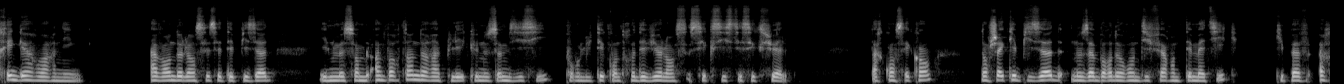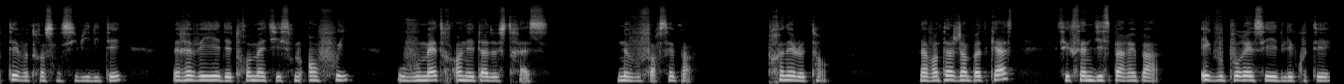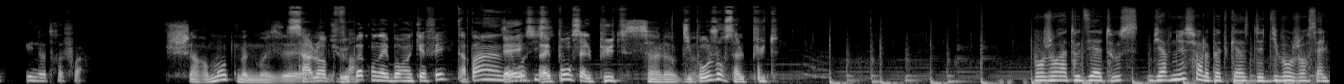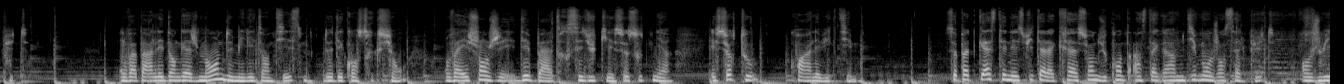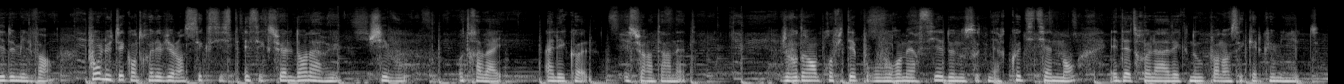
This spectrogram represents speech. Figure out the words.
Trigger warning. Avant de lancer cet épisode, il me semble important de rappeler que nous sommes ici pour lutter contre des violences sexistes et sexuelles. Par conséquent, dans chaque épisode, nous aborderons différentes thématiques qui peuvent heurter votre sensibilité, réveiller des traumatismes enfouis ou vous mettre en état de stress. Ne vous forcez pas. Prenez le temps. L'avantage d'un podcast, c'est que ça ne disparaît pas et que vous pourrez essayer de l'écouter une autre fois. Charmante, mademoiselle. Salope. Tu veux pas qu'on aille boire un café? T'as pas un Eh, 06 réponse, sale pute. Salope. Dis bonjour, sale pute. Bonjour à toutes et à tous, bienvenue sur le podcast de Dis bonjour sale pute. On va parler d'engagement, de militantisme, de déconstruction. On va échanger, débattre, s'éduquer, se soutenir et surtout croire les victimes. Ce podcast est né suite à la création du compte Instagram Dis bonjour sale pute en juillet 2020 pour lutter contre les violences sexistes et sexuelles dans la rue, chez vous, au travail, à l'école et sur Internet. Je voudrais en profiter pour vous remercier de nous soutenir quotidiennement et d'être là avec nous pendant ces quelques minutes.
